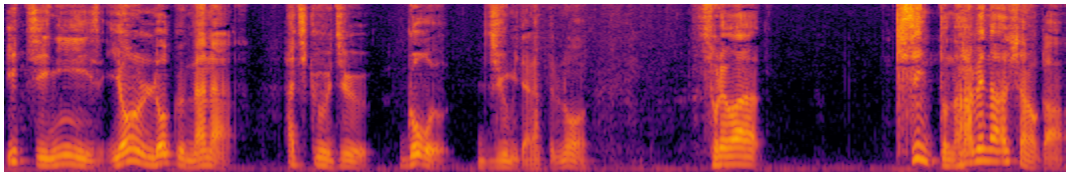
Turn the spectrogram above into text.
1,2,4,6,7,8,9,10,5,10みたいになってるのを、それは、きちんと並べ直したのか、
